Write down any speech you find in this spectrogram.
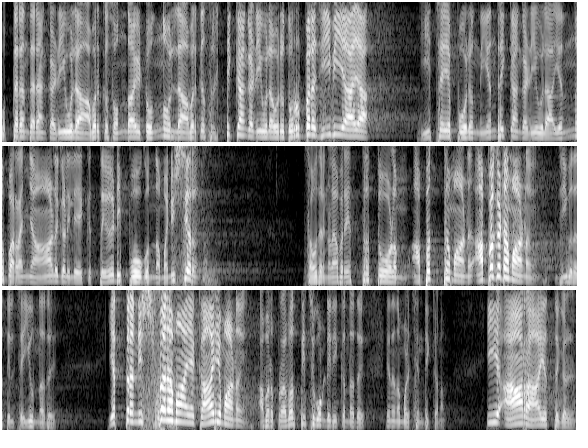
ഉത്തരം തരാൻ കഴിയൂല അവർക്ക് സ്വന്തമായിട്ട് ഒന്നുമില്ല അവർക്ക് സൃഷ്ടിക്കാൻ കഴിയൂല ഒരു ദുർബല ജീവിയായ ഈച്ചയെപ്പോലും നിയന്ത്രിക്കാൻ കഴിയൂല എന്ന് പറഞ്ഞ ആളുകളിലേക്ക് തേടിപ്പോകുന്ന മനുഷ്യർ. സഹോദരങ്ങൾ അവർ എത്രത്തോളം അബദ്ധമാണ് അപകടമാണ് ജീവിതത്തിൽ ചെയ്യുന്നത്. എത്ര നിഷ്ഫലമായ കാര്യമാണ് അവർ പ്രവർത്തിച്ചു കൊണ്ടിരിക്കുന്നത് എന്ന് നമ്മൾ ചിന്തിക്കണം. ഈ ആറായത്തുകൾ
